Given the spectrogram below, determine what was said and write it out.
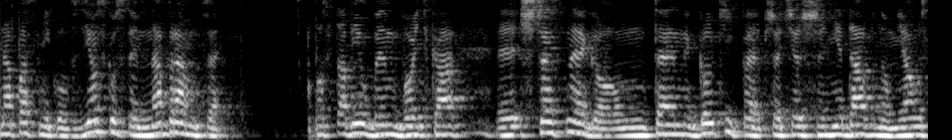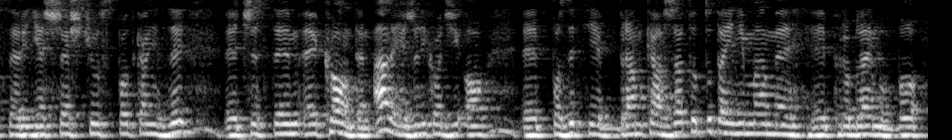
napastników. W związku z tym na bramce postawiłbym Wojtka Szczęsnego. Ten golkiper przecież niedawno miał serię sześciu spotkań z czystym kątem, ale jeżeli chodzi o pozycję bramkarza, to tutaj nie mamy y, problemów, bo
